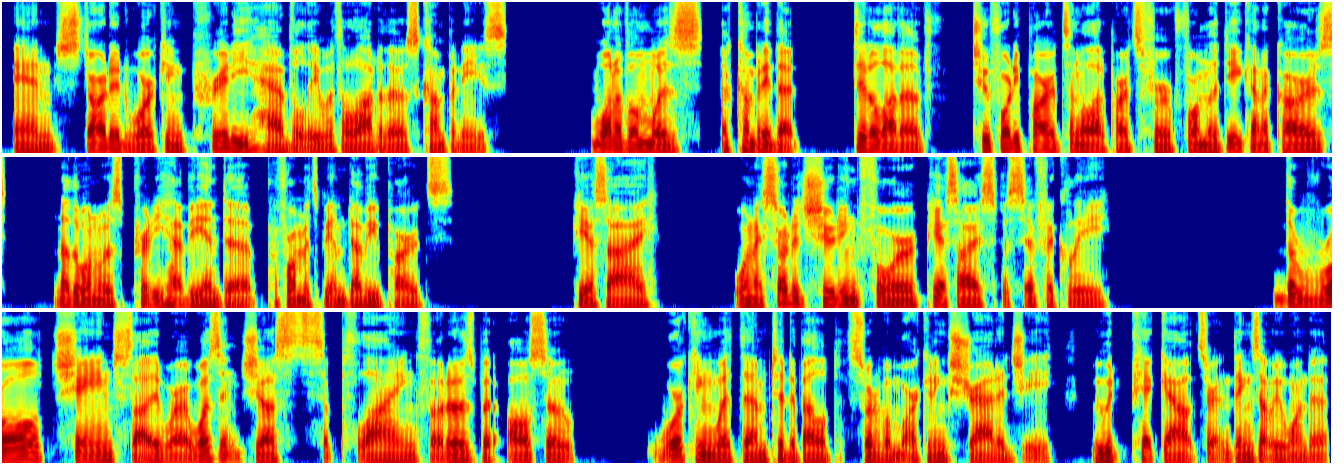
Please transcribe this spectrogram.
and started working pretty heavily with a lot of those companies one of them was a company that did a lot of 240 parts and a lot of parts for Formula D kind of cars. Another one was pretty heavy into performance BMW parts, PSI. When I started shooting for PSI specifically, the role changed slightly where I wasn't just supplying photos, but also working with them to develop sort of a marketing strategy. We would pick out certain things that we wanted to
